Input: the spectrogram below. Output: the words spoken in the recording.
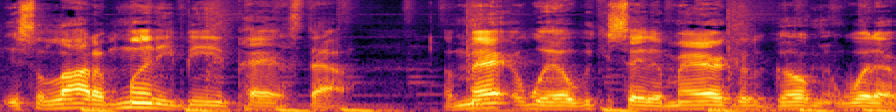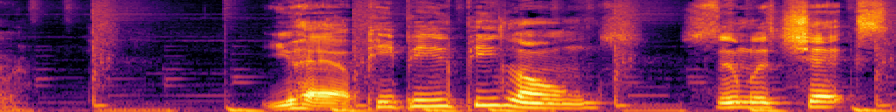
it's a lot of money being passed out. America, well, we can say the America, the government, whatever. You have PPP loans, stimulus checks,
